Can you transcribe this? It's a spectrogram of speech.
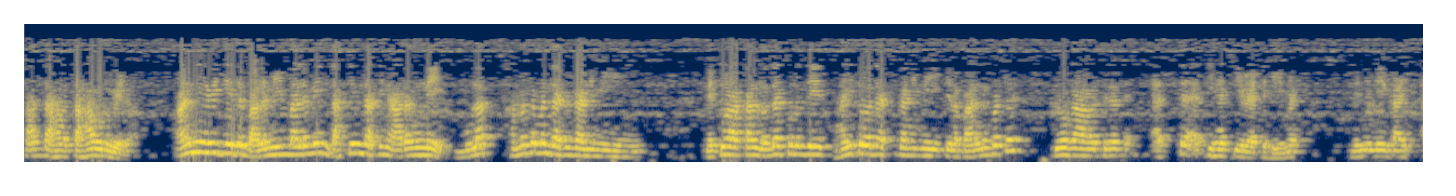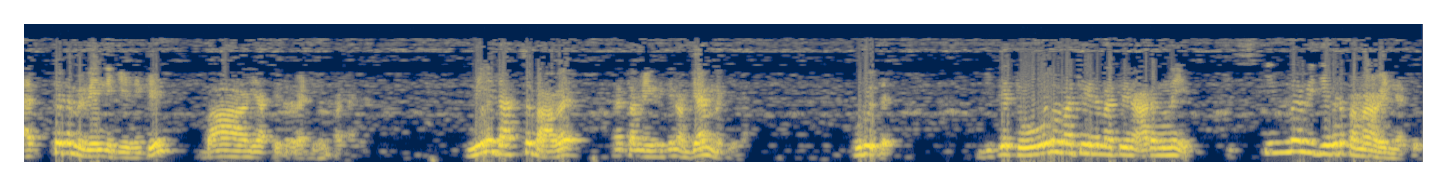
සද්ධාව තහවුරු වෙනවා. අන්නේ විදිහට බලමින් බලමින් දකින් දකින් අරමුණේ මුලත් හැමගම දැක ගනිමි. මෙතුආකල් නොදකුණු දේ සහිතව දැක ගනිමි කියලා බලනකොට යෝගාවචරයට ඇත්ත ඇති හැටි වැටහීම මෙන්න මේකයි ඇත්තටම වෙන්නේ කියන එකේ භාගයක් විතර වැටහෙන්න පටන් මේ දක්ෂ බව නැත්නම් මේකට කියනවා ගැම්ම කියලා. පුරුද. විකටෝම මතුවෙන මතුවෙන අරමුණේ කිසිම විදිහකට ප්‍රමා වෙන්නේ නැතුව.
